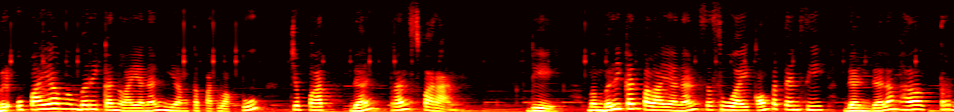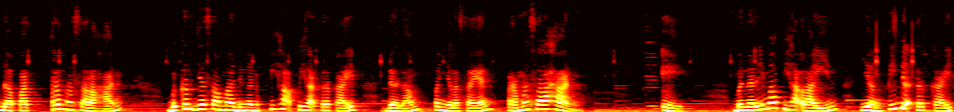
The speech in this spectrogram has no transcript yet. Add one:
Berupaya memberikan layanan yang tepat waktu, cepat, dan transparan. D. Memberikan pelayanan sesuai kompetensi dan dalam hal terdapat permasalahan, bekerja sama dengan pihak-pihak terkait dalam penyelesaian permasalahan. E menerima pihak lain yang tidak terkait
